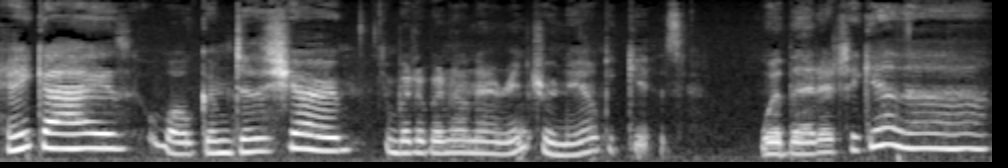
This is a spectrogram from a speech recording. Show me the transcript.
Hey guys, welcome to the show. Bit of it on our intro now because we're better together.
